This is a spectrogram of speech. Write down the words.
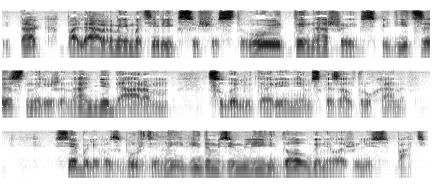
Итак, полярный материк существует, и наша экспедиция снаряжена недаром, с удовлетворением сказал Труханов. Все были возбуждены видом земли и долго не ложились спать.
